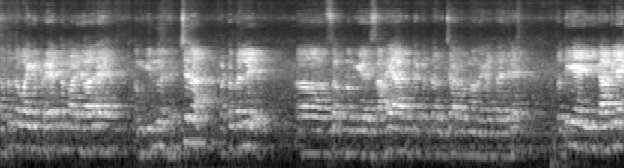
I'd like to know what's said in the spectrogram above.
ಸತತವಾಗಿ ಪ್ರಯತ್ನ ಮಾಡಿದಾದ್ರೆ ನಮ್ಗೆ ಇನ್ನೂ ಹೆಚ್ಚಿನ ಮಟ್ಟದಲ್ಲಿ ಸ್ವಲ್ಪ ನಮಗೆ ಸಹಾಯ ಆಗತಕ್ಕಂಥ ವಿಚಾರವನ್ನು ನಾನು ಹೇಳ್ತಾ ಇದ್ದೇನೆ. ಜೊತೆಗೆ ಈಗಾಗಲೇ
